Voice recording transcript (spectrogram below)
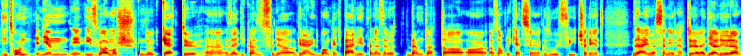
Itthon egy ilyen izgalmas kettő. Az egyik az, hogy a Granite Bank egy pár héttel ezelőtt bemutatta az applikációjának az új feature-ét. Az iOS-en érhető el egyelőre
